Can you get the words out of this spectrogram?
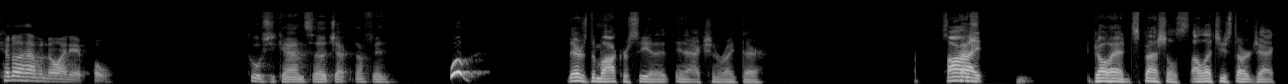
Can I have a nine here, Paul? of course you can, Sir Jack Duffin. Woo! There's democracy in, in action right there. All right. Go ahead. Specials. I'll let you start, Jack.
